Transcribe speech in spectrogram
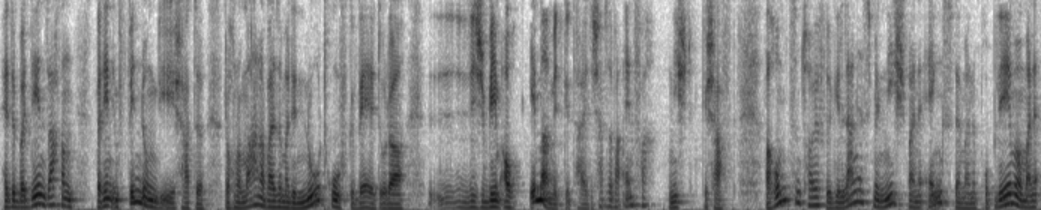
hätte bei den Sachen, bei den Empfindungen, die ich hatte, doch normalerweise mal den Notruf gewählt oder äh, sich wem auch immer mitgeteilt. Ich habe es aber einfach nicht geschafft. Warum zum Teufel gelang es mir nicht, meine Ängste, meine Probleme und meine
